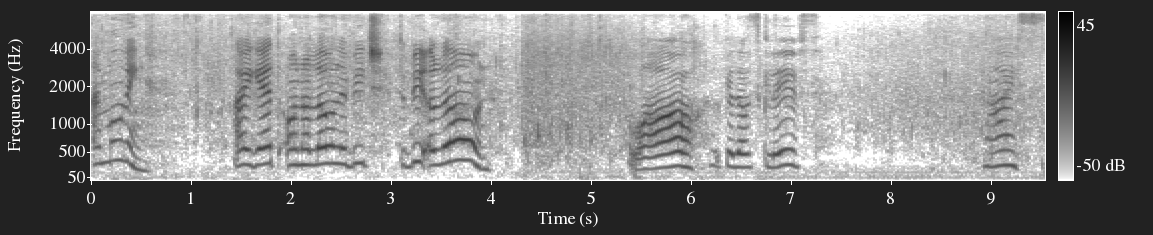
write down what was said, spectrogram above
I'm moving. I get on a lonely beach to be alone. Wow look at those cliffs. Nice.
